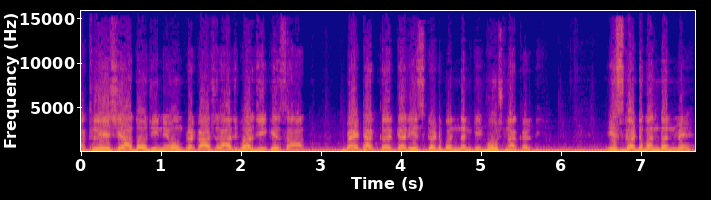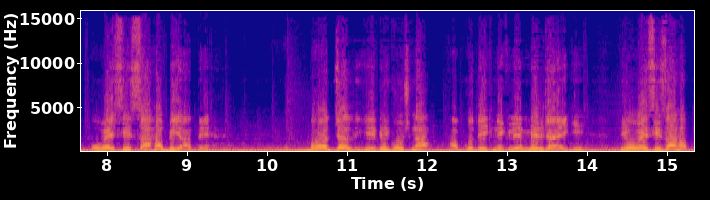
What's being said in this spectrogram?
अखिलेश यादव जी ने ओम प्रकाश राजभर जी के साथ बैठक कर कर इस गठबंधन की घोषणा कर दी। इस गठबंधन में ओवैसी साहब भी आते हैं। बहुत जल्द ये भी घोषणा आपको देखने के लिए मिल जाएगी कि ओवैसी साहब,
